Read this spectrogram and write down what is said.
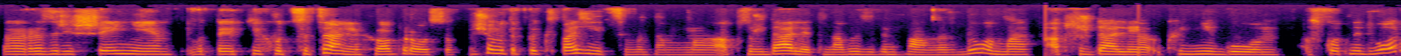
э, разрешении вот таких вот социальных вопросов. Причем это по экспозиции. Мы там э, обсуждали, это на вызове 2 у нас было, мы обсуждали книгу «Скотный двор»,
